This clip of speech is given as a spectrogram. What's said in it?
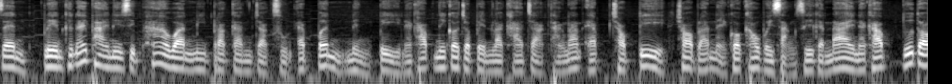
100%เปลี่ยนคืนได้ภายใน 15 วันมีประกันจากศูนย์ Apple 1 ปีนะครับ นี่ก็จะเป็นราคาจากทางด้านแอป s h อ p e e ชอบร้านไหนก็เข้าไปสั่งซื้อกันได้นะครับดูต่อ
